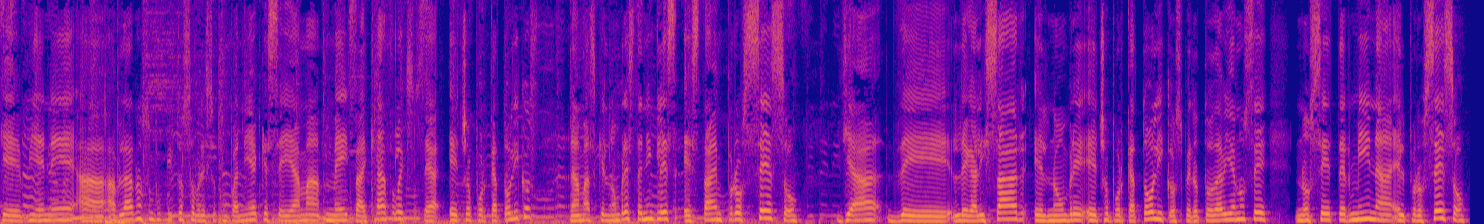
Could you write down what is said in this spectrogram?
Que viene a hablarnos un poquito sobre su compañía que se llama Made by Catholics, o sea, hecho por católicos, nada más que el nombre está en inglés, está en proceso ya de legalizar el nombre hecho por católicos, pero todavía no se, no se termina el proceso,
